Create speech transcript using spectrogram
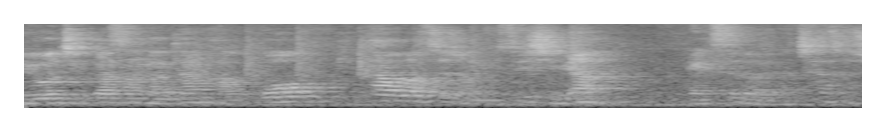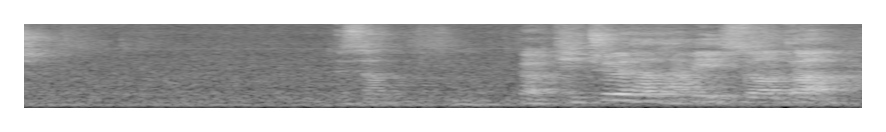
요 직각삼각형 갖고 피타고라스 정리 쓰시면 x 너희가 찾아줘. 됐어? 그러니까 기출에 다 답이 있어. 그러니까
